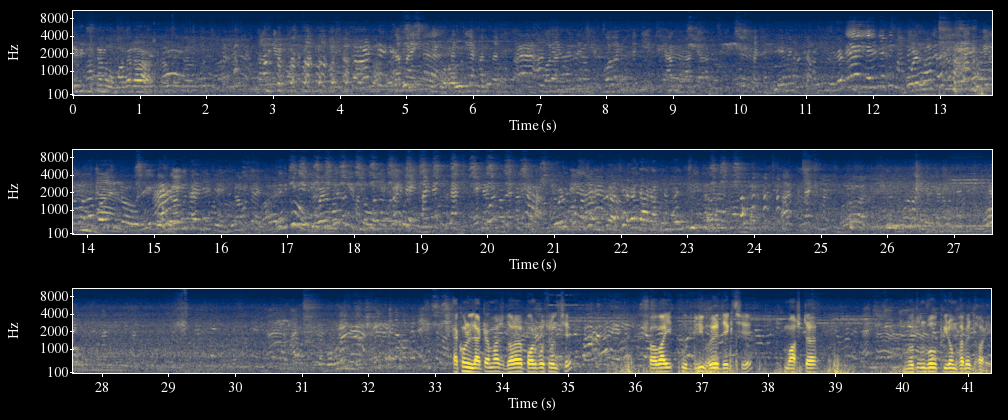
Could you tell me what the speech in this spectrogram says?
Elli küçükten olmadan ha. এখন ল্যাটা মাছ ধরার পর্ব চলছে। সবাই উদ্গ্রীব হয়ে দেখছে মাছটা নতুন বউ কীরমভাবে ধরে।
